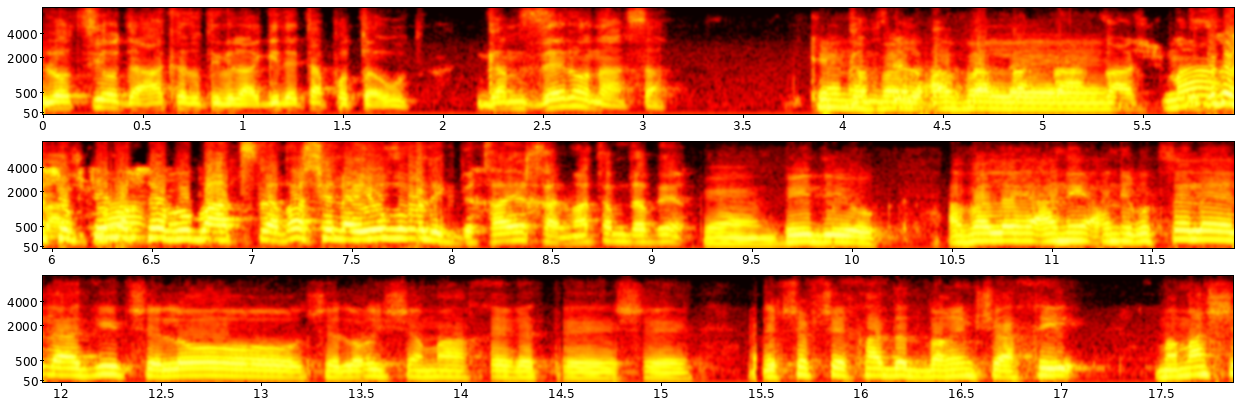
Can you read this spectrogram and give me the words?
להוציא הודעה כזאת ולהגיד הייתה פה טעות. גם זה לא נעשה. כן, אבל... לא- אבל... באשמה... איגוד השופטים עכשיו הוא בהצלבה של היורוליג, בחייך, על מה אתה מדבר? כן, בדיוק. אבל אני, אני רוצה להגיד שלא, שלא יישמע אחרת, שאני חושב שאחד הדברים שהכי, ממש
